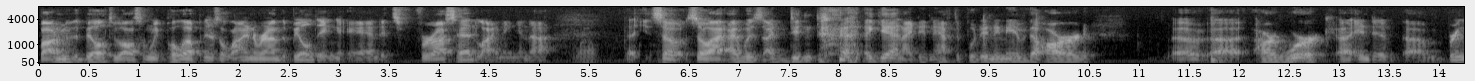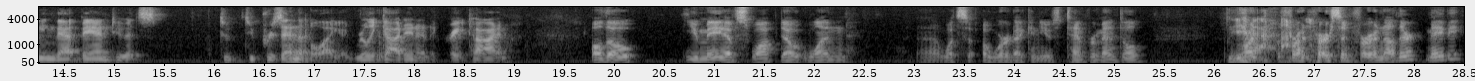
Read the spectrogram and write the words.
bottom of the bill to all of a sudden we pull up and there's a line around the building, and it's for us headlining, and uh, Wow. uh, so so I, I was I didn't again I didn't have to put in any of the hard hard work uh, into um, bringing that band to its to, to presentable. I really got in at a great time. Although you may have swapped out one, uh, what's a word I can use? Temperamental front, front person for another, maybe.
